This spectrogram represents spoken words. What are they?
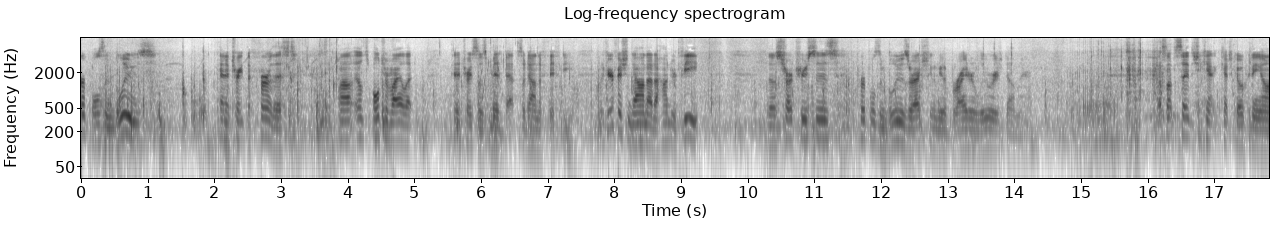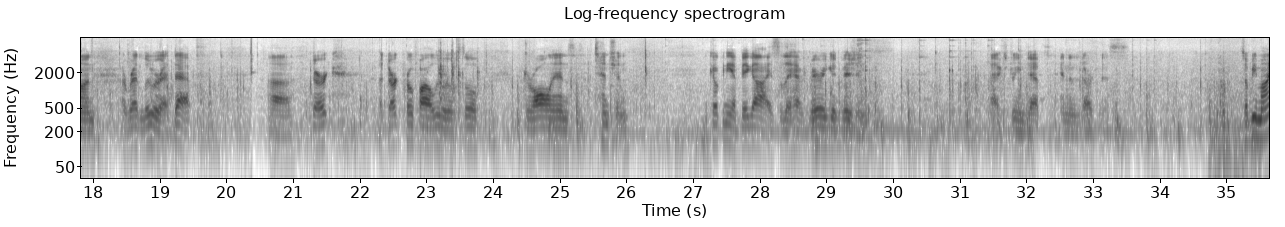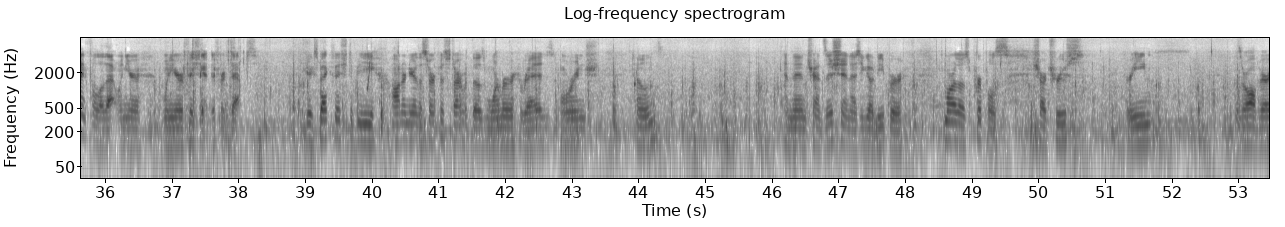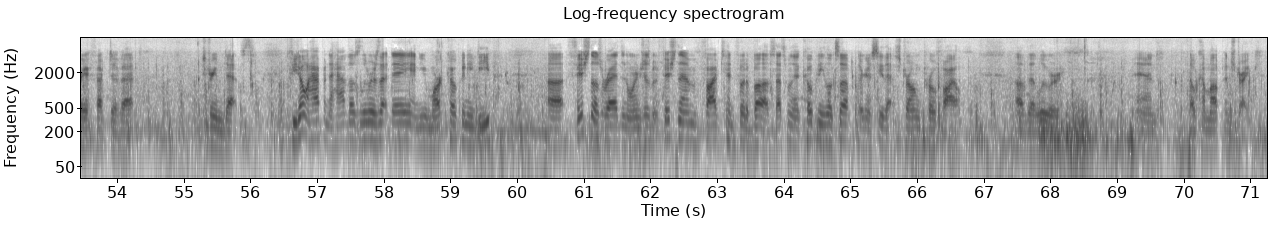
purples, and blues penetrate the furthest, well, ultraviolet penetrates those mid depths, so down to 50. But if you're fishing down at 100 feet, those chartreuses, purples, and blues are actually going to be the brighter lures down there. That's not to say that you can't catch kokanee on a red lure at depth, uh, dark, a dark profile lure will still draw in attention. The kokanee have big eyes, so they have very good vision at extreme depth and in the darkness. So be mindful of that when you're when you're fishing at different depths. If you expect fish to be on or near the surface, start with those warmer reds and orange tones. And then transition as you go deeper to more of those purples, chartreuse, green. Those are all very effective at extreme depths. If you don't happen to have those lures that day and you mark kokanee deep, uh, fish those reds and oranges, but fish them 5, 10 foot above. So that's when the kokanee looks up, they're going to see that strong profile of the lure. And they'll come up and strike.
